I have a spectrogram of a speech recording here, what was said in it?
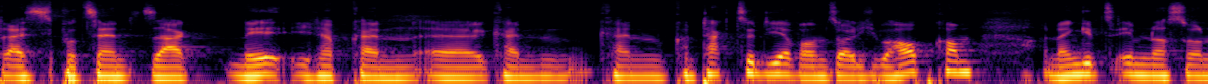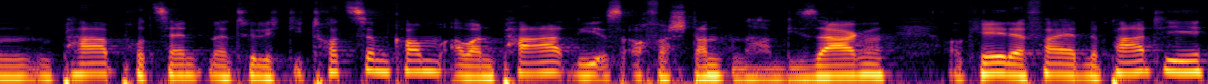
30% sagt, nee, ich habe keinen, äh, keinen, keinen Kontakt zu dir, warum soll ich überhaupt kommen? Und dann gibt es eben noch so ein paar Prozent natürlich, die trotzdem kommen, aber ein paar, die es auch verstanden haben, die sagen, okay, der feiert eine Party,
